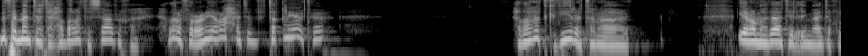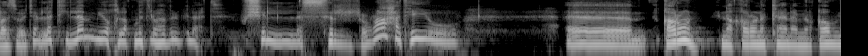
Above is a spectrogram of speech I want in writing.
مثل ما انتهت الحضارات السابقة. الحضارة الفرعونية راحت بتقنياتها حضارات كثيرة ترى. إرم ذات العماد يقول عز وجل التي لم يخلق مثلها في البلاد. وش السر؟ راحت هي و... آه، قارون. إن قارون كان من قوم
